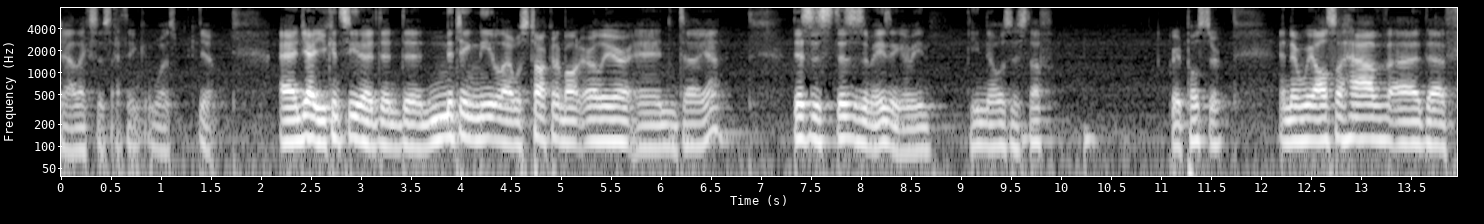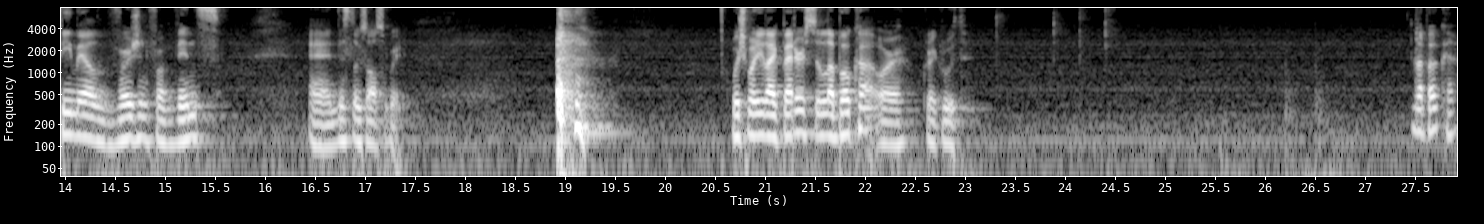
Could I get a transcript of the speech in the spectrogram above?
Yeah, Alexis. I think it was. Yeah. And yeah, you can see the the, the knitting needle I was talking about earlier, and uh, yeah, this is this is amazing. I mean, he knows his stuff. Great poster. And then we also have uh, the female version for Vince, and this looks also great. Which one do you like better, Silla Boca or Greg Ruth? La Boca.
